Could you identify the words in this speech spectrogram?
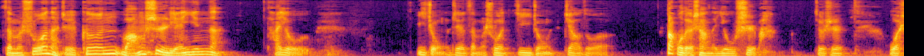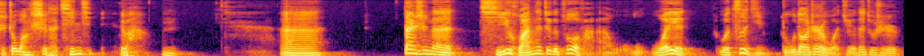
怎么说呢？这跟王室联姻呢，它有一种这怎么说？一种叫做道德上的优势吧，就是我是周王室的亲戚，对吧？嗯，嗯。但是呢，齐桓的这个做法，我我也我自己读到这儿，我觉得就是，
